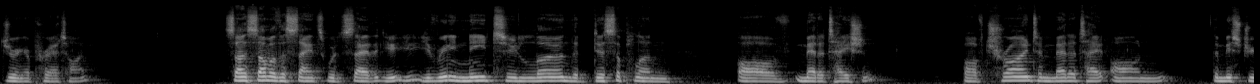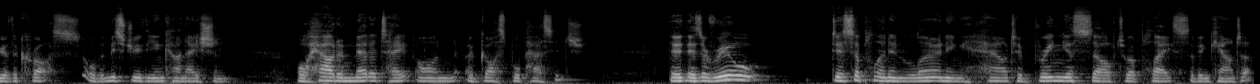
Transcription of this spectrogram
during a prayer time. So, some of the saints would say that you, you really need to learn the discipline of meditation, of trying to meditate on the mystery of the cross or the mystery of the incarnation, or how to meditate on a gospel passage. There, there's a real discipline in learning how to bring yourself to a place of encounter.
